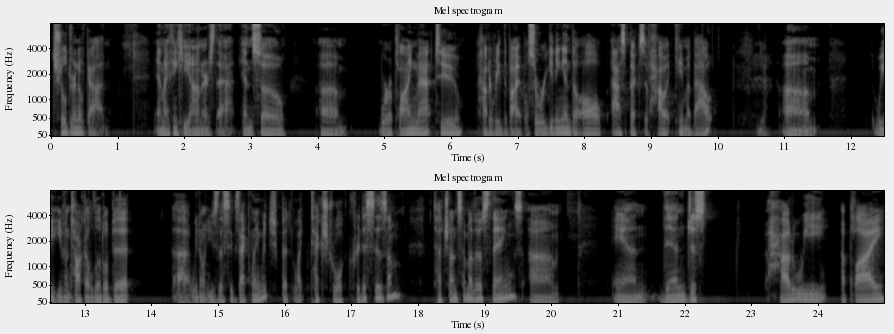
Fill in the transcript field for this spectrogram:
children of God, and I think He honors that. And so, um, we're applying that to how to read the Bible. So we're getting into all aspects of how it came about. Yeah. Um, we even talk a little bit. Uh, we don't use this exact language, but like textual criticism, touch on some of those things, um, and then just how do we apply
